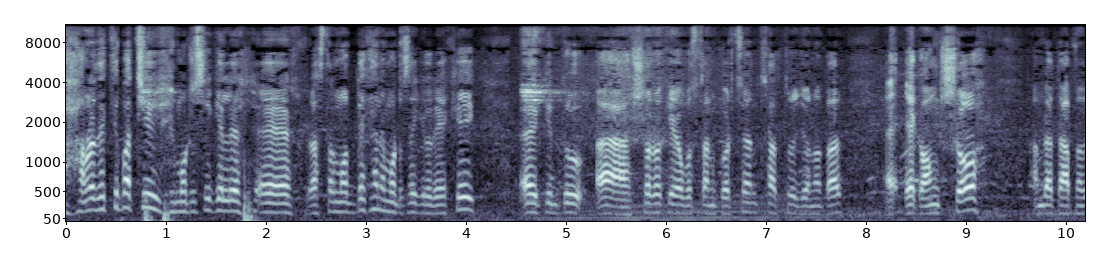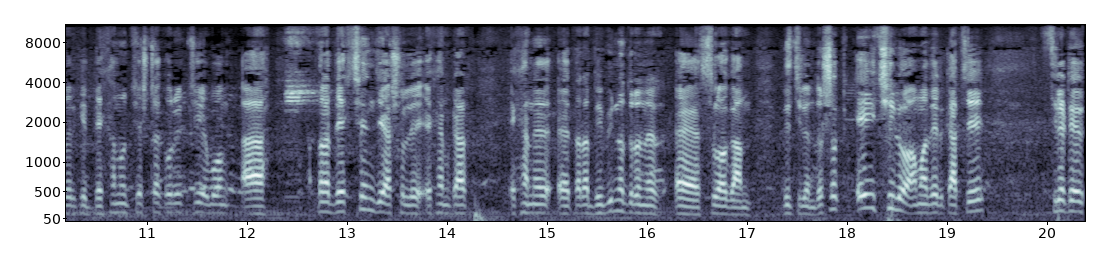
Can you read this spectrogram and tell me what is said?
আমরা দেখতে পাচ্ছি মোটরসাইকেলের রাস্তার মধ্যেখানে মোটরসাইকেল রেখেই কিন্তু সড়কে অবস্থান করছেন ছাত্র জনতার এক অংশ। আমরা তা আপনাদেরকে দেখানোর চেষ্টা করেছি এবং আপনারা দেখছেন যে আসলে এখানকার, এখানে তারা বিভিন্ন ধরনের স্লোগান দিচ্ছিলেন। দর্শক, এই ছিল আমাদের কাছে সিলেটের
